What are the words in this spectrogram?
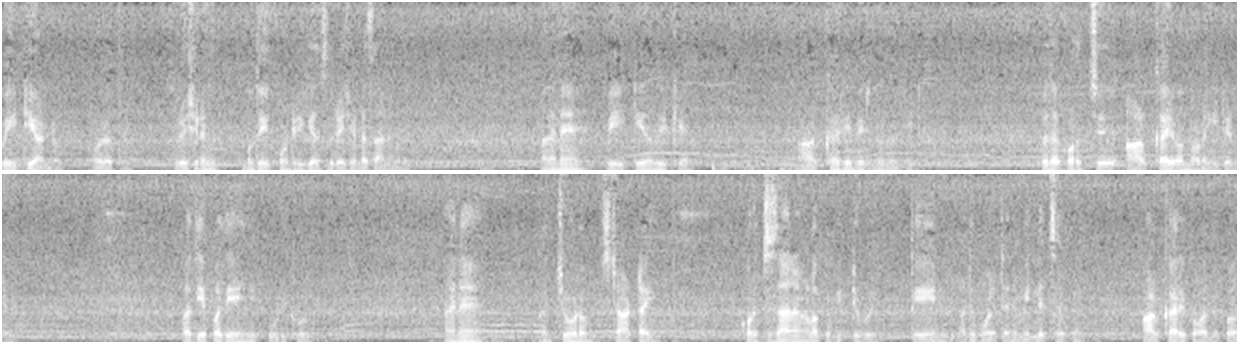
വെയിറ്റ് ചെയ്യാണ്ടോ ഓരോരുത്തരും. സുരേഷിനെ ഒതുക്കിക്കൊണ്ടിരിക്കുക സുരേഷിന്റെ സാധനങ്ങൾ അങ്ങനെ വെയിറ്റ് ചെയ്ത് നിൽക്കുക ആൾക്കാർ വരുന്നത് നോക്കിയിട്ട്. ഇപ്പോൾ ഇതാ കുറച്ച് ആൾക്കാർ വന്നു തുടങ്ങിയിട്ടുണ്ട്. പതിയെ പതിയെ ഇനി കൂടിക്കോളും. അങ്ങനെ കച്ചവടം സ്റ്റാർട്ടായി. കുറച്ച് സാധനങ്ങളൊക്കെ വിറ്റുപോയി. തേനും അതുപോലെ തന്നെ മില്ലച്ചൊക്കെ ആൾക്കാരൊക്കെ വന്നിപ്പോൾ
